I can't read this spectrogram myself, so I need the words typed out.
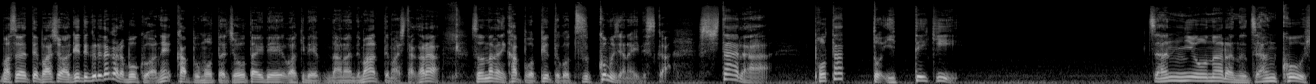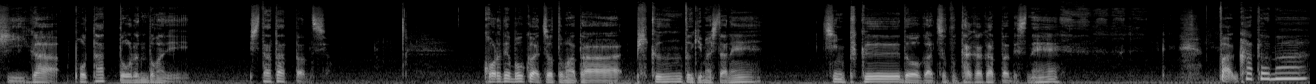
まあ、そうやって場所を空けてくれたから僕はねカップ持った状態で脇で並んで待ってましたからその中にカップをピュッとこう突っ込むじゃないですか。したらポタッと一滴残尿ならぬ残コーヒーがポタッと俺のとこに滴ったんですよ。これで僕はちょっとまたピクンときましたね。振幅度がちょっと高かったですね。バカだな。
